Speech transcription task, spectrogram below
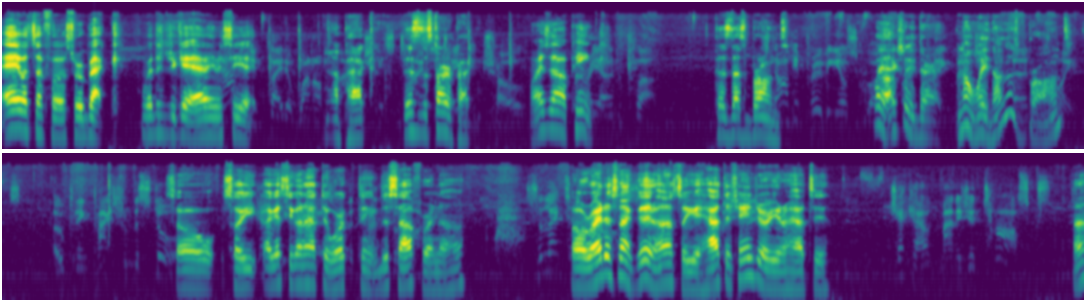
Hey, what's up, folks? We're back. What did you get? I didn't even see it. A pack. This is the starter pack. Why is that all pink? Because that's bronze. Wait, actually, they're no. Wait, none of this bronze. So, so you, I guess you're gonna have to work th this out right now, huh? So red is not good, huh? So you have to change it, or you don't have to? Huh?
